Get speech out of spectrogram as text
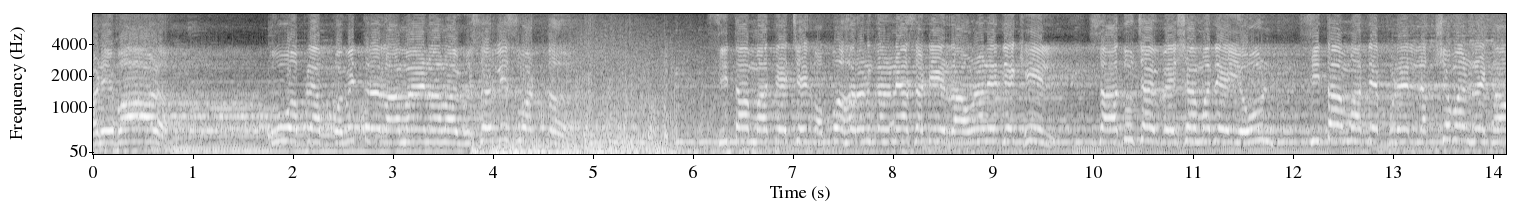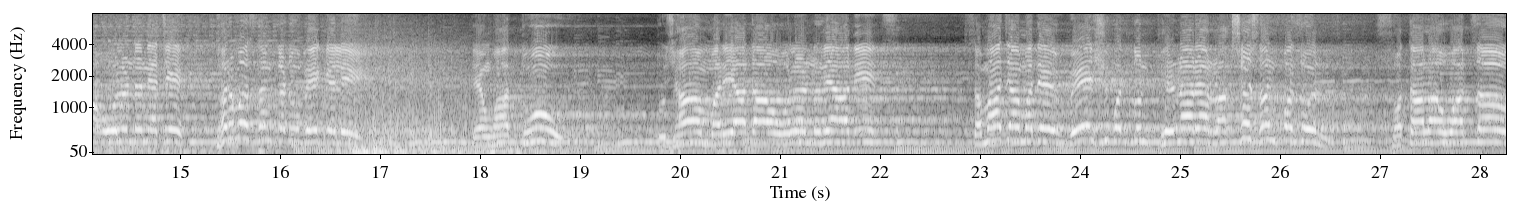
आणि बाळ तू आपल्या पवित्र रामायणाला विसरलीस वाटतं. सीता मातेचे अपहरण करण्यासाठी रावणाने देखील साधूच्या वेशामध्ये येऊन सीता माते पुढे लक्ष्मण रेखा ओलांडण्याचे धर्मसंकट उभे केले. तेव्हा तू तुझ्या मर्यादा ओलांडण्याआधीच समाजामध्ये वेश बदलून फिरणाऱ्या राक्षसांपासून स्वतःला वाचव.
